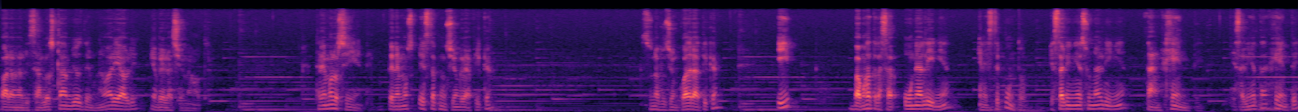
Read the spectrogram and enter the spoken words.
para analizar los cambios de una variable en relación a otra. Tenemos lo siguiente. Tenemos esta función gráfica. Es una función cuadrática. Y vamos a trazar una línea en este punto. Esta línea es una línea tangente. Esa línea tangente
